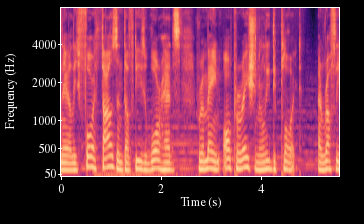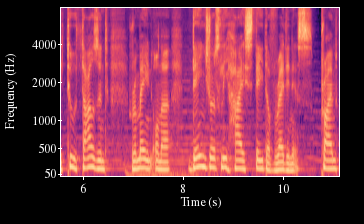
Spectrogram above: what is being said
Nearly 4,000 of these warheads remain operationally deployed, and roughly 2,000 remain on a dangerously high state of readiness, primed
